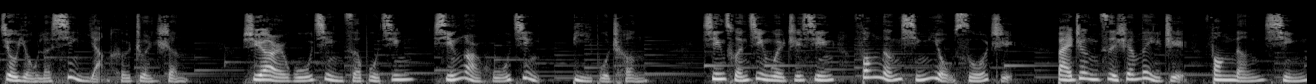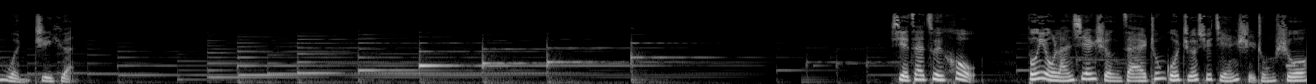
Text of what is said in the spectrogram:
就有了信仰和准绳。学而无敬则不精，行而无敬必不成。心存敬畏之心，方能行有所止；摆正自身位置，方能行稳致远。写在最后，冯友兰先生在中国哲学简史中说：“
